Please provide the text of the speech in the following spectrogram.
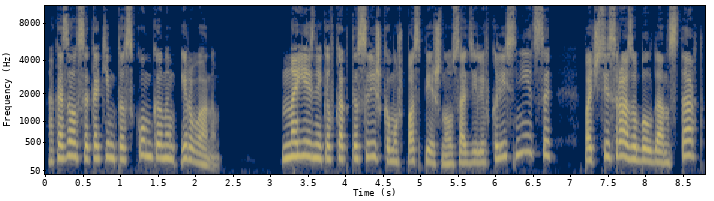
оказался каким-то скомканным и рваным. Наездников как-то слишком уж поспешно усадили в колесницы, почти сразу был дан старт.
